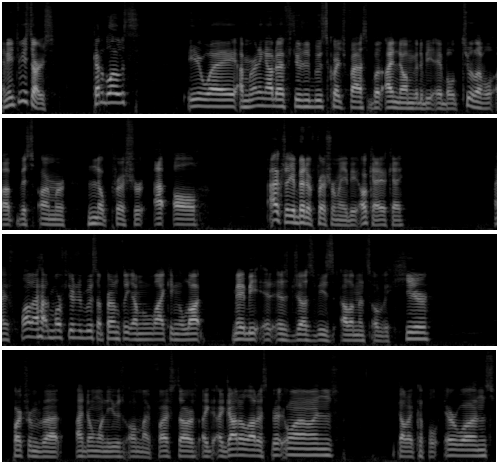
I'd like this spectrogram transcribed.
any 3 stars. Kind of blows. Either way, I'm running out of fusion boost quite fast, but I know I'm to be able to level up this armor. No pressure at all. Actually, a bit of pressure maybe. Okay, okay. I thought I had more fusion boost. Apparently, I'm lacking a lot. Maybe it is just these elements over here. Apart from that, I don't want to use all my 5 stars. I, I got a lot of spirit ones. Got a couple air ones.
